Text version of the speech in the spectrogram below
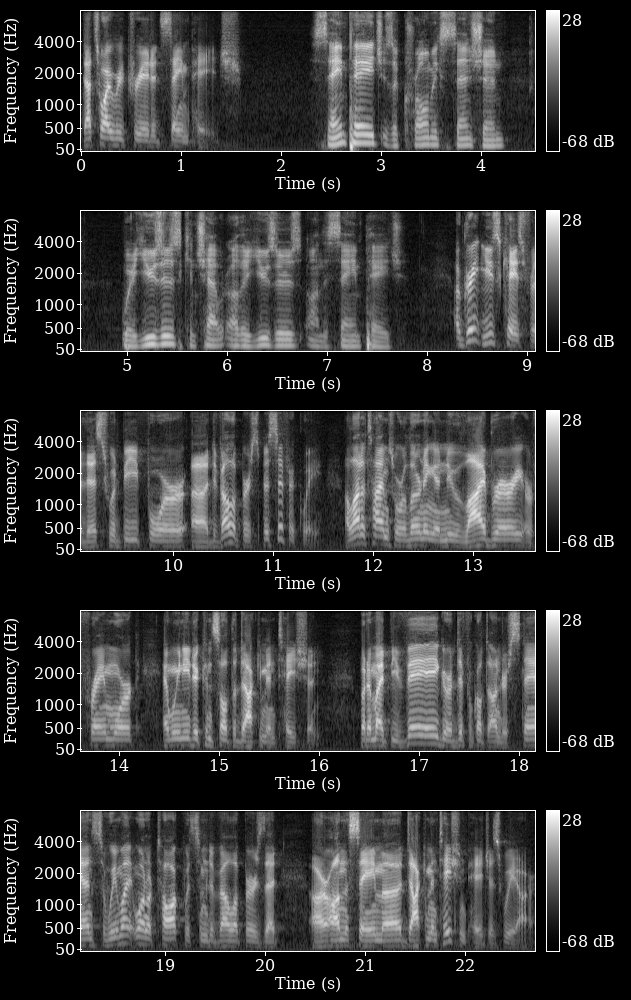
That's why we created SamePage. SamePage is a Chrome extension where users can chat with other users on the same page. A great use case for this would be for uh, developers specifically. A lot of times we're learning a new library or framework, and we need to consult the documentation. But it might be vague or difficult to understand, so we might want to talk with some developers that are on the same uh, documentation page as we are.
